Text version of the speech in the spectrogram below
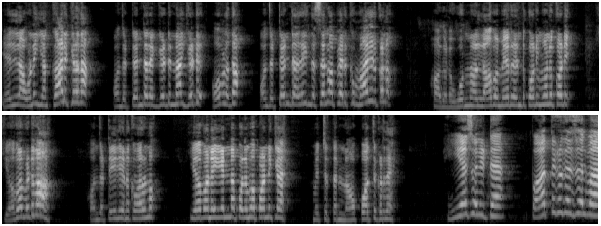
எல்லாம் உடனே என் காரிக்கிறதா அந்த டெண்டரை கெடுனா கெடு அவ்வளவுதான். அந்த டெண்டரை இந்த செல்வா பேருக்கு மாறி இருக்கணும் அதோட ஒரு நாள் லாபமே ரெண்டு கோடி மூணு கோடி. எவன் விடுவா? அந்த டீல் எனக்கு வரணும். எவனை என்ன பண்ணுமோ பண்ணிக்க. மிச்சத்தை நான் பாத்துக்கிறதே ஏன் சொல்லிட்ட. பாத்துக்கிறத செல்வா.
